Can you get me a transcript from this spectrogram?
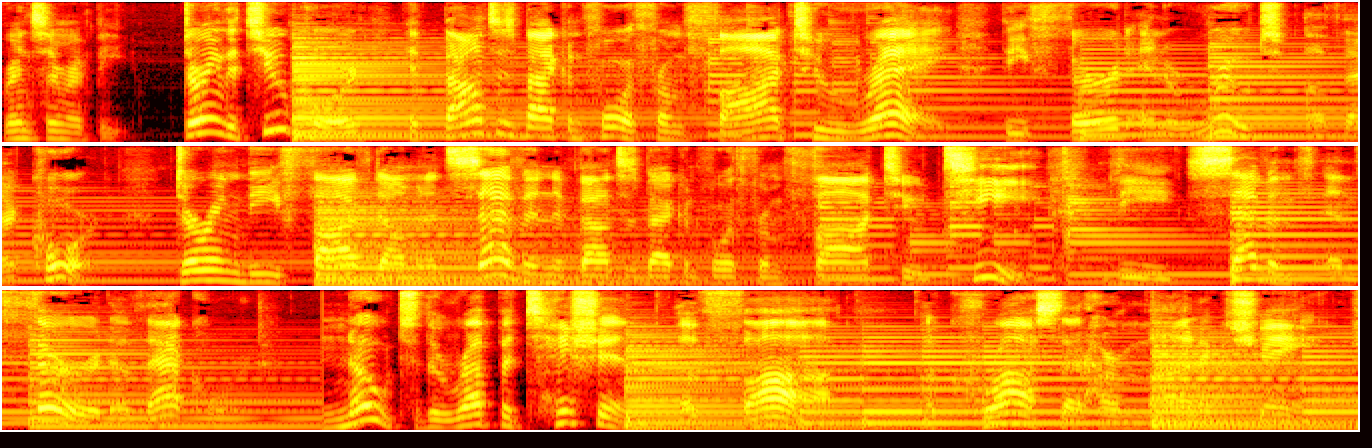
Rinse and repeat. During the 2 chord, it bounces back and forth from Fa to Re, the third and root of that chord. During the 5 dominant 7, it bounces back and forth from Fa to Ti, the 7th and 3rd of that chord. Note the repetition of Fa across that harmonic change.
